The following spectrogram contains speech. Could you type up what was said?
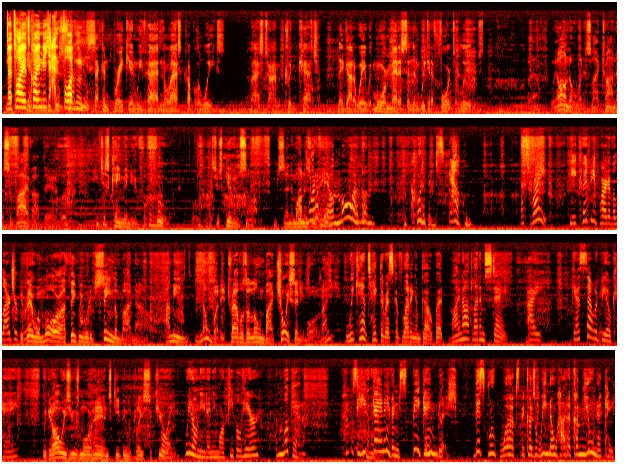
Na toll, jetzt kann ich nicht antworten. Second break-in we've had in the last couple of weeks. Last time we couldn't catch them. they got away with more medicine than we could afford to lose. Well, we all know what it's like trying to survive out there. He just came in here for food. Let's just give him some and send him on But his what way. if there are more of them? He could have been scouting. That's right. He could be part of a larger group. If there were more, I think we would have seen them by now. I mean, nobody travels alone by choice anymore, right? We can't take the risk of letting him go, but why not let him stay? I guess that would be okay. We could always use more hands keeping the place secure. Boyd, we don't need any more people here. And look at him. How is he, He gonna... can't even speak English. This group works because we know how to communicate.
